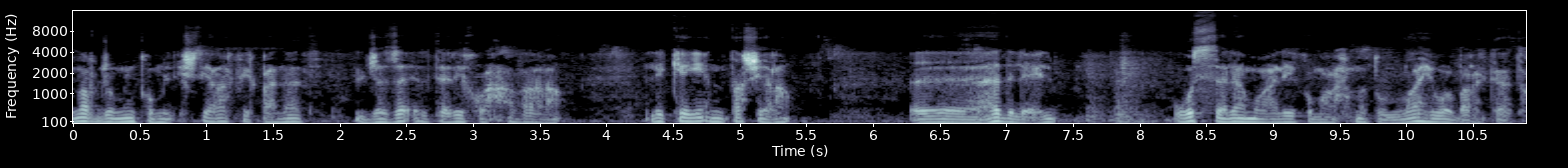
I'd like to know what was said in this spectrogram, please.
نرجو منكم الاشتراك في قناة الجزائر تاريخ وحضارة لكي ينتشر آه، هذا العلم والسلام عليكم ورحمة الله وبركاته.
